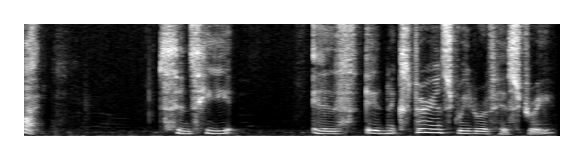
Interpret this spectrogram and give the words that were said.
But since he is an experienced reader of history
